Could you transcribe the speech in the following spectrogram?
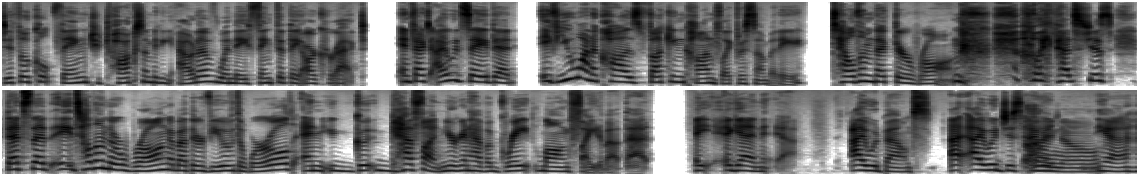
difficult thing to talk somebody out of when they think that they are correct. In fact, I would say that if you want to cause fucking conflict with somebody, tell them that they're wrong. like that's just that's that eh, tell them they're wrong about their view of the world and go, have fun. You're going to have a great long fight about that. I, again, I would bounce. I, I would just. I, would, I know. Yeah.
